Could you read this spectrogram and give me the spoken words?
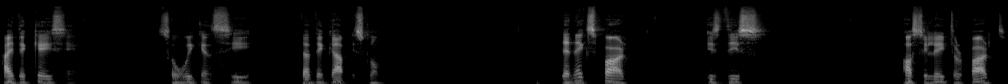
Hide the casing so we can see that the gap is gone. The next part is this oscillator part.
